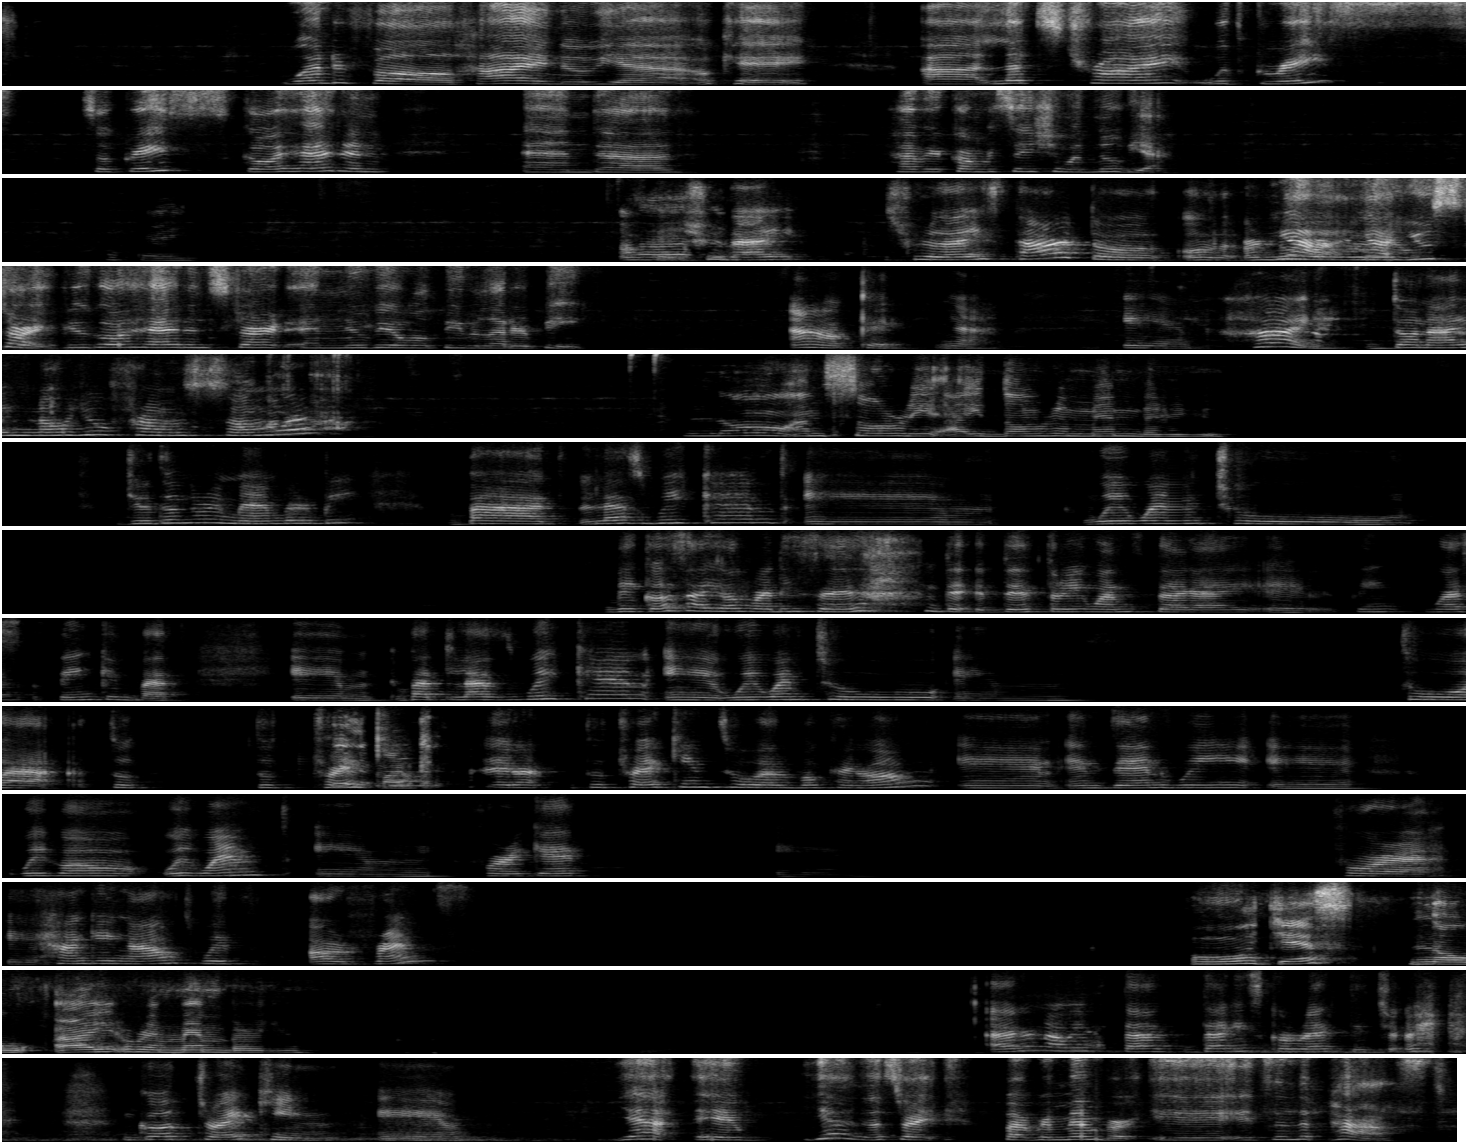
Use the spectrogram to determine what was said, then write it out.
Wonderful. Hi, Nubia. Okay. Uh, let's try with Grace. So Grace, go ahead and, and uh, have your conversation with Nubia. Okay. Okay, uh, should I should I start or, or, or Yeah, Nubia yeah, will- you start. You go ahead and start and Nubia will be letter B. Ah, okay, yeah. And hi, don't I know you from somewhere? No, I'm sorry, I don't remember you. You don't remember me, but last weekend um, we went to because I already said the, the three ones that I uh, think was thinking, but um, but last weekend uh, we went to um, to uh, to to trekking. uh, to trekking to El Boquerón, and and then we uh, we go we went um, forget uh, for uh, hanging out with our friends. Oh, yes. No, I remember you. I don't know if that that is correct, teacher. go trekking. um, Yeah, eh, yeah, that's right. But remember, it's in the past.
